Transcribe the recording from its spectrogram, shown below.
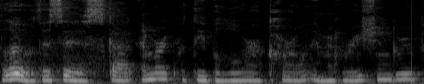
Hello, this is Scott Emmerich with the Bolour Carl Immigration Group,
